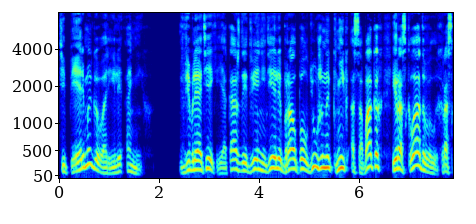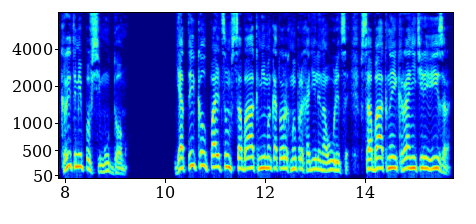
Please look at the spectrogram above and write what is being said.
теперь мы говорили о них. В библиотеке я каждые две недели брал полдюжины книг о собаках и раскладывал их раскрытыми по всему дому. Я тыкал пальцем в собак, мимо которых мы проходили на улице, в собак на экране телевизора,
